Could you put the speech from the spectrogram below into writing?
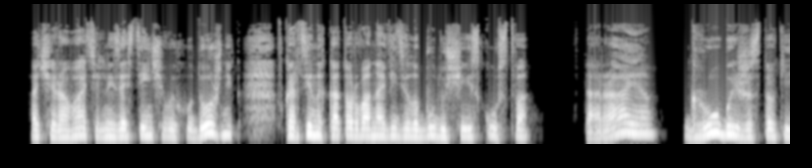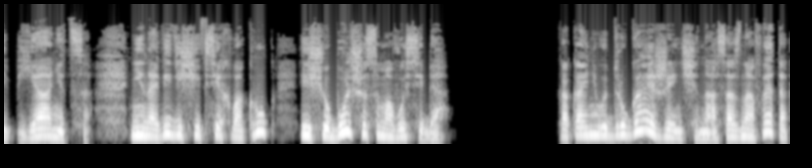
— очаровательный застенчивый художник, в картинах которого она видела будущее искусство. Вторая — грубый жестокий пьяница, ненавидящий всех вокруг и еще больше самого себя. Какая-нибудь другая женщина, осознав это,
